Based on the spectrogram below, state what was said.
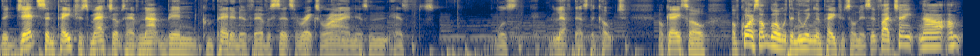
The Jets and Patriots matchups have not been competitive ever since Rex Ryan has, has was left as the coach. Okay, so of course I'm going with the New England Patriots on this. If I change, now nah, I'm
